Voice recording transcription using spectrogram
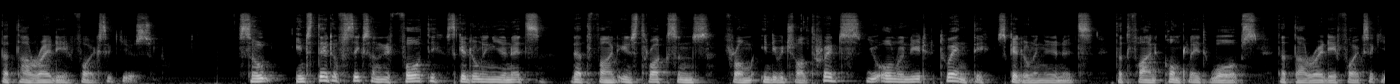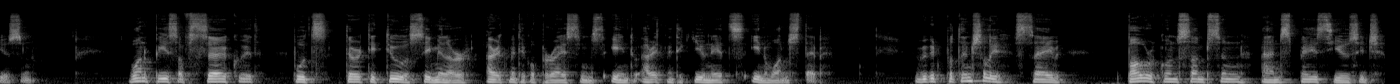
that are ready for execution. So instead of 640 scheduling units that find instructions from individual threads, you only need 20 scheduling units that find complete warps that are ready for execution. One piece of circuit puts 32 similar arithmetic operations into arithmetic units in one step. We could potentially save power consumption and space usage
